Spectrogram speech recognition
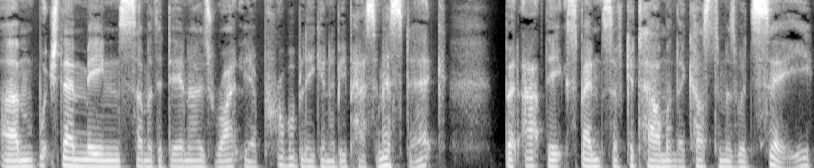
um, which then means some of the DNOs rightly are probably going to be pessimistic, but at the expense of curtailment that customers would see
